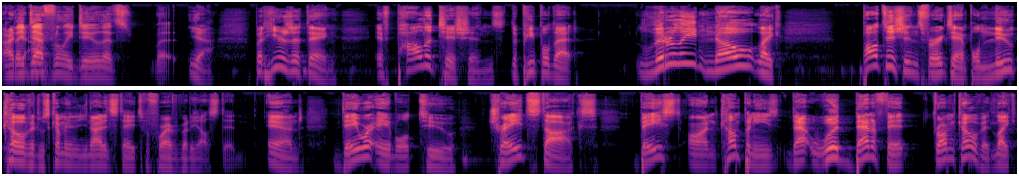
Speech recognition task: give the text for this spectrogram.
I, They I- definitely do. That's but Yeah. But here's the thing. If politicians, the people that literally know like politicians for example knew COVID was coming to the United States before everybody else did and they were able to trade stocks based on companies that would benefit from COVID. Like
